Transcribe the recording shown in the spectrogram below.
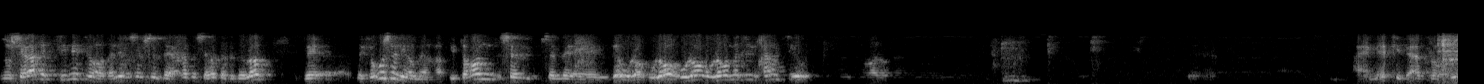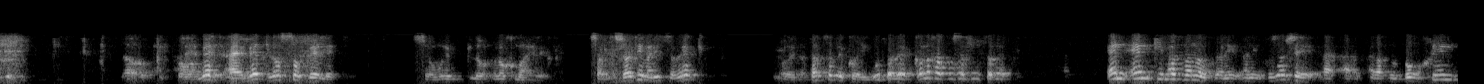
זו שאלה רצינית מאוד, אני חושב שזה אחת השאלות הגדולות, ובפירוש אני אומר, הפתרון של, של זה הוא לא, הוא, לא, הוא, לא, הוא לא עומד במבחן המציאות. האמת היא בעד פלורליזם. לא, האמת האמת לא סובלת שאומרים לא, לא כמו האמת. עכשיו, אתה שואל אותי אם אני צודק, או אם אתה צודק, או אם הוא צודק, כל אחד חושב שהוא צודק. אין, אין כמעט מנות. אני, אני חושב שאנחנו בורחים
